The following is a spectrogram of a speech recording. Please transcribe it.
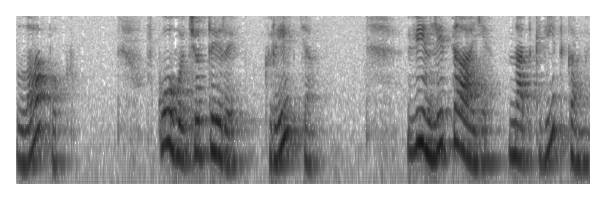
лапок, в кого чотири крильця, він літає над квітками,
